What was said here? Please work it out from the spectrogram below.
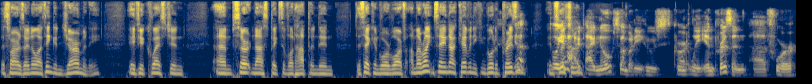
As far as I know, I think in Germany, if you question um, certain aspects of what happened in the Second World War. Am I right in saying that, Kevin? You can go to prison. Yeah. well, yeah, I, I, know somebody who's currently in prison uh, for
